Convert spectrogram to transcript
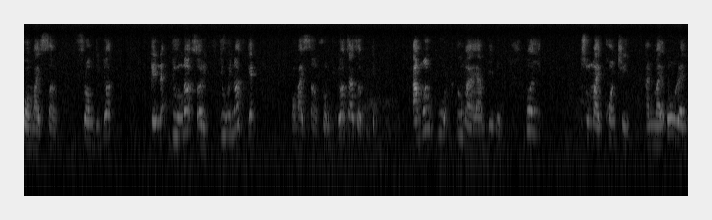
for my son from the daughter. Do not, sorry, you will not get for my son from the daughters of the among who, whom I am living, but to my country and my own realm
